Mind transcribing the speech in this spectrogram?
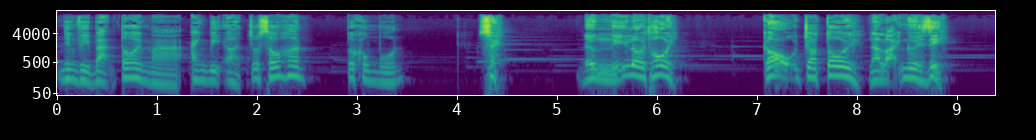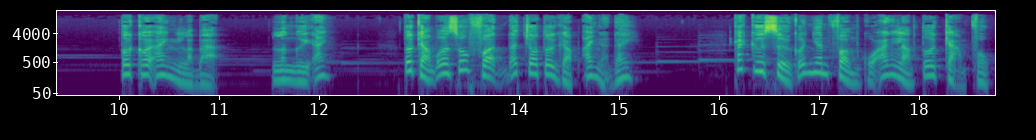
Nhưng vì bạn tôi mà anh bị ở chỗ xấu hơn. Tôi không muốn. Xì, đừng nghĩ lôi thôi. Cậu cho tôi là loại người gì? Tôi coi anh là bạn, là người anh. Tôi cảm ơn số phận đã cho tôi gặp anh ở đây. Cách cư xử có nhân phẩm của anh làm tôi cảm phục.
